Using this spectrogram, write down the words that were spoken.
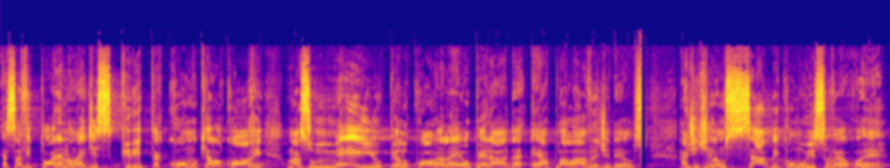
Essa vitória não é descrita como que ela ocorre, mas o meio pelo qual ela é operada é a palavra de Deus. A gente não sabe como isso vai ocorrer.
